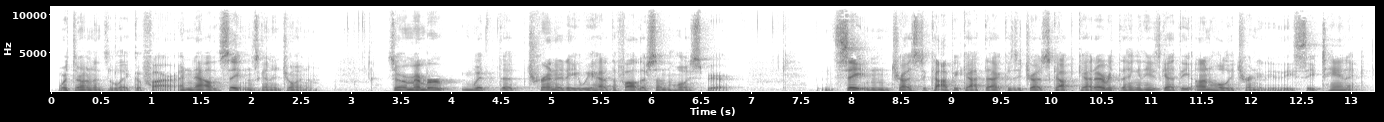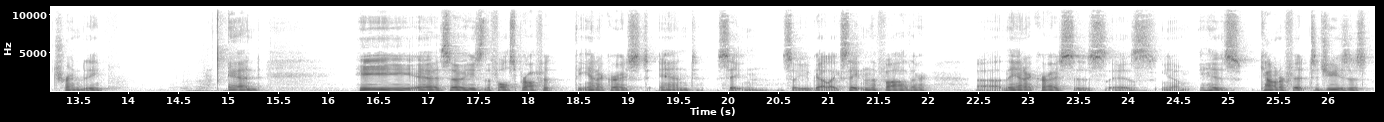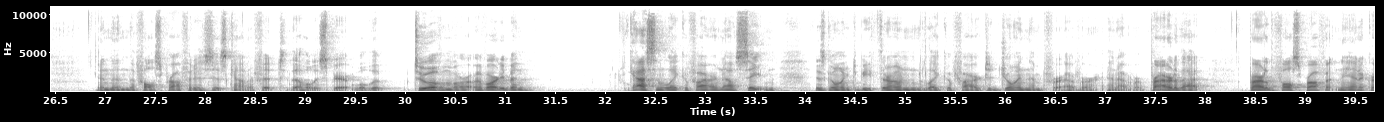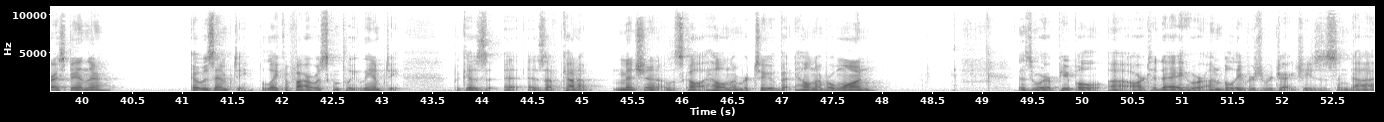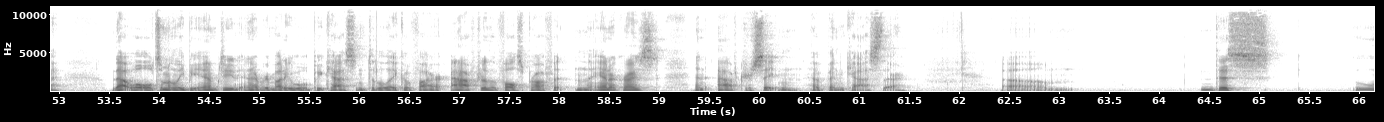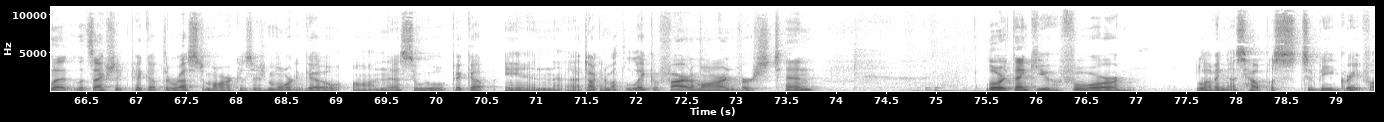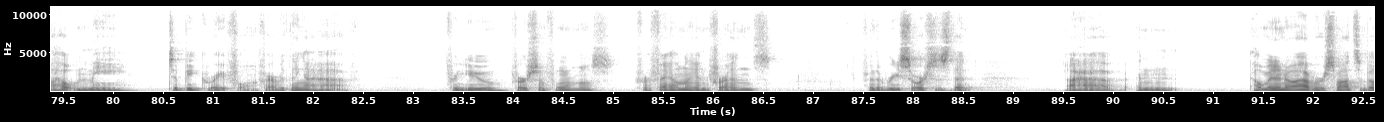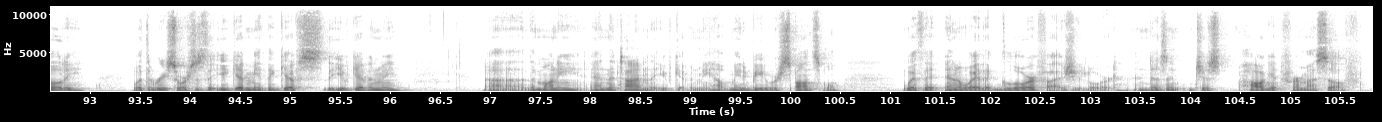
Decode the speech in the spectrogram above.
were thrown into the lake of fire and now the satan's going to join them. So remember with the trinity we have the father son the holy spirit. Satan tries to copycat that because he tries to copycat everything, and he's got the unholy trinity, the satanic trinity, and he uh, so he's the false prophet, the antichrist, and Satan. So you've got like Satan the Father, uh, the antichrist is is you know his counterfeit to Jesus, and then the false prophet is his counterfeit to the Holy Spirit. Well, the two of them are, have already been cast in the lake of fire. Now Satan is going to be thrown into the lake of fire to join them forever and ever. Prior to that, prior to the false prophet and the Antichrist being there, it was empty. The lake of fire was completely empty because, as I've kind of mentioned, let's call it hell number two, but hell number one is where people uh, are today who are unbelievers, reject Jesus, and die. That will ultimately be emptied, and everybody will be cast into the lake of fire after the false prophet and the Antichrist, and after Satan have been cast there. Um, this let let's actually pick up the rest tomorrow because there's more to go on this. So we will pick up in uh, talking about the lake of fire tomorrow in verse ten. Lord, thank you for loving us. Help us to be grateful. Help me to be grateful for everything I have. For you, first and foremost, for family and friends, for the resources that I have, and help me to know I have a responsibility with the resources that you give me, the gifts that you've given me, uh, the money, and the time that you've given me. Help me to be responsible with it in a way that glorifies you, Lord, and doesn't just hog it for myself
